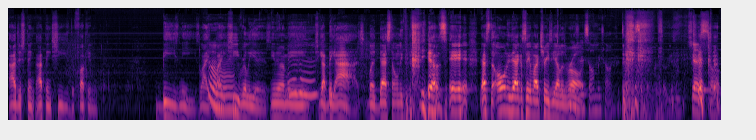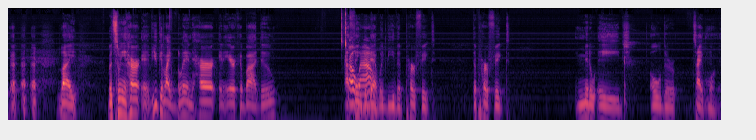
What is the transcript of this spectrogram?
I just think I think she's the fucking bee's knees. Like like she really is. You know what I mean? She got big eyes. But that's the only thing you know what I'm saying? That's the only thing I can say about Tracee Ellis Ross. Just saw me talking. Just saw me. like between her if you could like blend her and Erykah Badu, I Oh, think wow. that that would be the perfect the perfect middle age older type woman.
